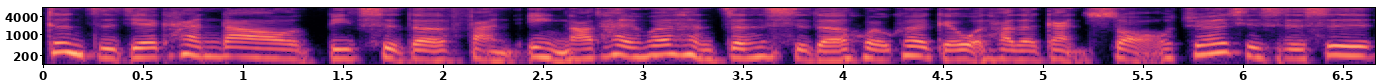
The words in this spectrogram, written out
更直接看到彼此的反应，然后他也会很真实的回馈给我他的感受。我觉得其实是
